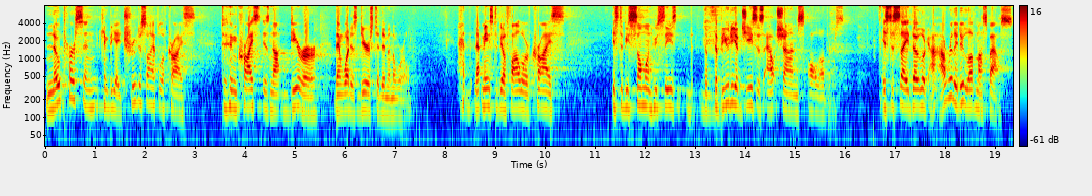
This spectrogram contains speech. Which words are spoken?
No person can be a true disciple of Christ to whom Christ is not dearer than what is dearest to them in the world. that means to be a follower of Christ is to be someone who sees the, the, the beauty of Jesus outshines all others. Is to say, though, look, I, I really do love my spouse.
